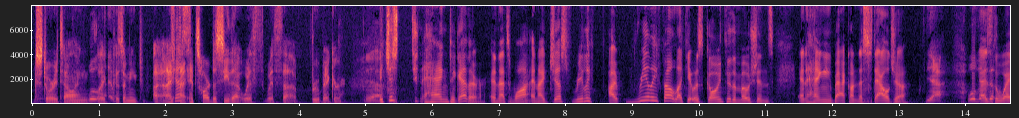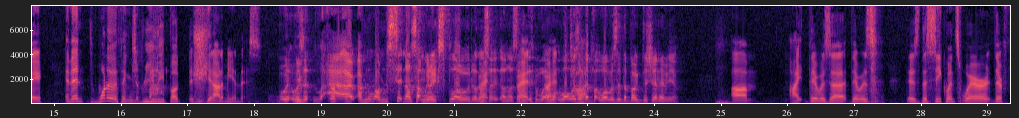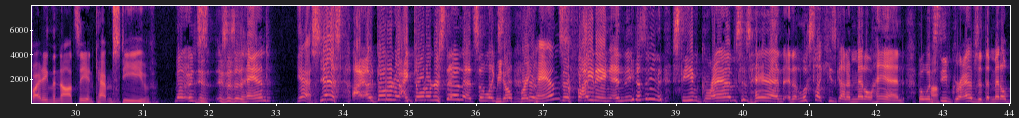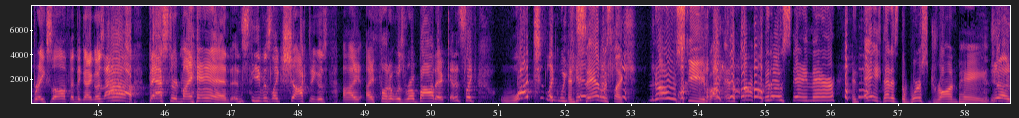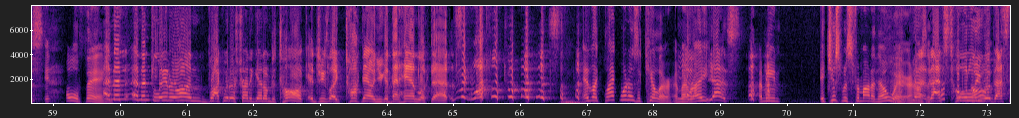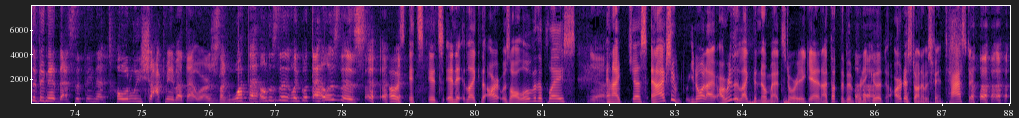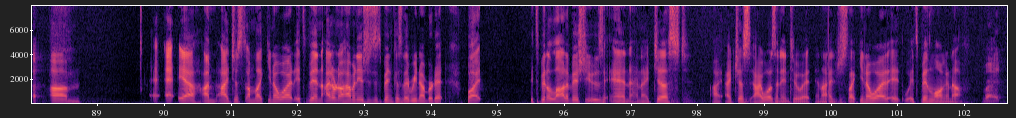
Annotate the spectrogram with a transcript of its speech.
storytelling. Well, like because I mean, I, I, just- I, it's hard to see that with with uh, Brubaker. Yeah. it just didn't hang together and that's why and i just really i really felt like it was going through the motions and hanging back on nostalgia yeah. Well, the, as the- the way and then one other thing really bugged the shit out of me in this was it? I, I'm sitting on something. I'm gonna explode unless Go. I, unless ahead. What, what was it? That, what was it that bugged the shit out of you? um i there was a there was there's the sequence where they're fighting the nazi and captain steve No, is, is, is this his hand? Yes Yes, I, I don't. I don't understand that. So like, We don't break they're- hands? They're fighting, and he doesn't even. Steve grabs his hand, and it looks like he's got a metal hand. But when Steve grabs it, the metal breaks off, and the guy goes, "Ah, bastard, my hand!" And Steve is like shocked. And he goes, "I, I thought it was robotic," and it's like, what? Like we and can't. sam is like no steve I'm, and the black widow's standing there and hey that is the worst drawn page yes. in the whole thing And then, and then later on, Black Widow's trying to get him to talk, and she's like, "Talk now," and you get that hand looked at. It's like, what? and like Black Widow's a killer. Am I right? Yes. I mean, it just was from out of nowhere, and I was like, that's totally what. That's the thing that. That's the thing that totally shocked me about that. Where I was just like, "What the hell is this? Like, what the hell is this?" Oh, it's it's it's and it, like the art was all over the place. Yeah. And I just and I actually, you know what? I, I really like the Nomad story again. I thought they've been pretty good. The artist on it was fantastic. Um. a- a- Yeah, I'm. I just. I'm like, you know what? It's been. I don't know how many issues it's been because they renumbered it, but it's been a lot of issues, and and I just, I, I just, I wasn't into it, and I just like, you know what? It it's been long enough. right.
